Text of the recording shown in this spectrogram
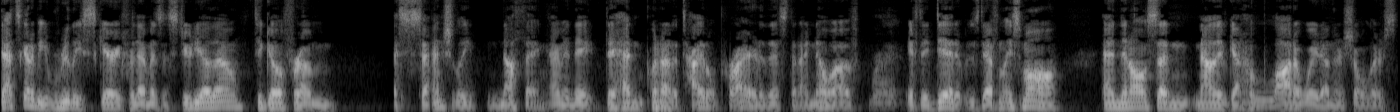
That's got to be really scary for them as a studio, though, to go from essentially nothing. I mean, they they hadn't put out a title prior to this that I know of. Right. If they did, it was definitely small. And then all of a sudden, now they've got a lot of weight on their shoulders.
